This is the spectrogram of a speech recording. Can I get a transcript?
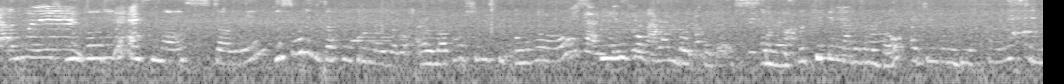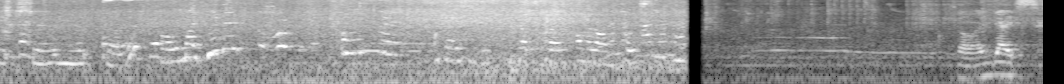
And we voted a small stunning. This one is definitely my vote. I love how she was the overall. We only have one vote for this. Anyways, we're keeping that as our vote. I do want to do a cleanse to make sure we look good. Oh my goodness! Oh my! Okay, so this that's the come along post. So, ayun guys.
